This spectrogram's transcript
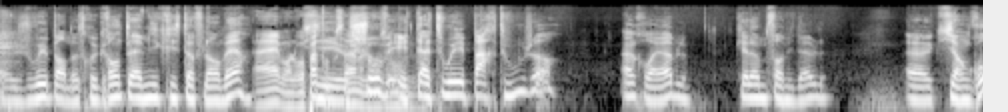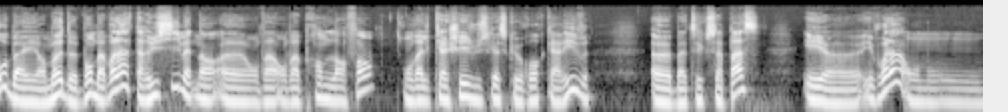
euh, joué par notre grand ami Christophe Lambert, Ouais, bon, on le voit pas qui est ça. chauve et tatoué partout, genre. incroyable, quel homme formidable. Qui en gros bah, est en mode bon bah voilà t'as réussi maintenant on va on va prendre l'enfant on va le cacher jusqu'à ce que Rourke arrive bah tu sais que ça passe et, et voilà on, on,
